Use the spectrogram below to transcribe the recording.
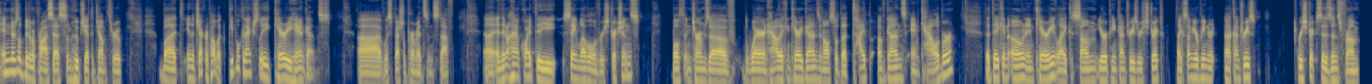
and there's a bit of a process, some hoops you have to jump through. But in the Czech Republic, people can actually carry handguns uh, with special permits and stuff. Uh, and they don't have quite the same level of restrictions, both in terms of where and how they can carry guns, and also the type of guns and caliber that they can own and carry, like some European countries restrict. Like some European uh, countries restrict citizens from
